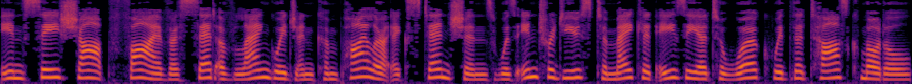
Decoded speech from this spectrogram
In C-sharp 5 a set of language and compiler extensions was introduced to make it easier to work with the task model.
